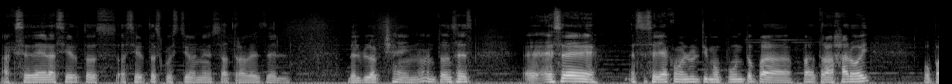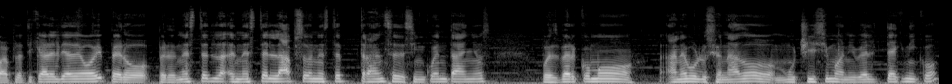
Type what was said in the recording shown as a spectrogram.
acceder a ciertos a ciertas cuestiones a través del, del blockchain, ¿no? Entonces eh, ese ese sería como el último punto para, para trabajar hoy o para platicar el día de hoy, pero, pero en, este, en este lapso, en este trance de 50 años, pues ver cómo han evolucionado muchísimo a nivel técnico,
